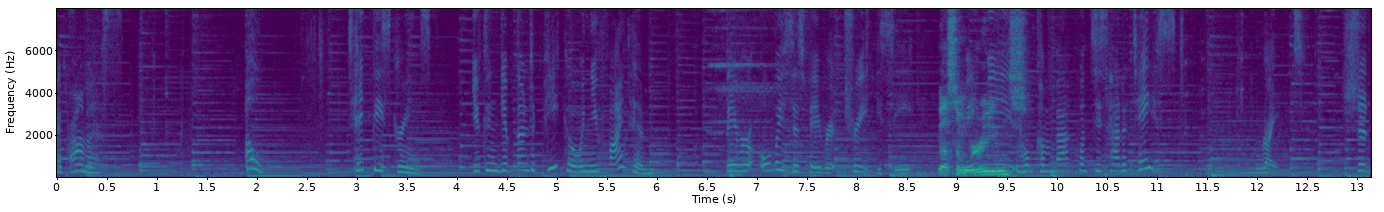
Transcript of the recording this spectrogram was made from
I promise. Oh, take these greens. You can give them to Pico when you find him. They were always his favorite treat, you see. Got some Maybe greens. he'll come back once he's had a taste. Right. Should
